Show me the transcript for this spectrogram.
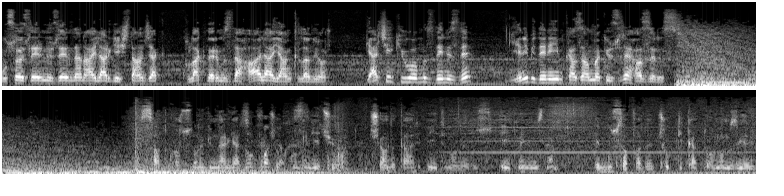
Bu sözlerin üzerinden aylar geçti ancak kulaklarımızda hala yankılanıyor. Gerçek yuvamız denizde yeni bir deneyim kazanmak üzere hazırız. SAT kursunda günler gerçekten çok hızlı geçiyor. Şu anda tarih eğitim alıyoruz eğitmenimizden ve bu safhada çok dikkatli olmamız gerekiyor.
